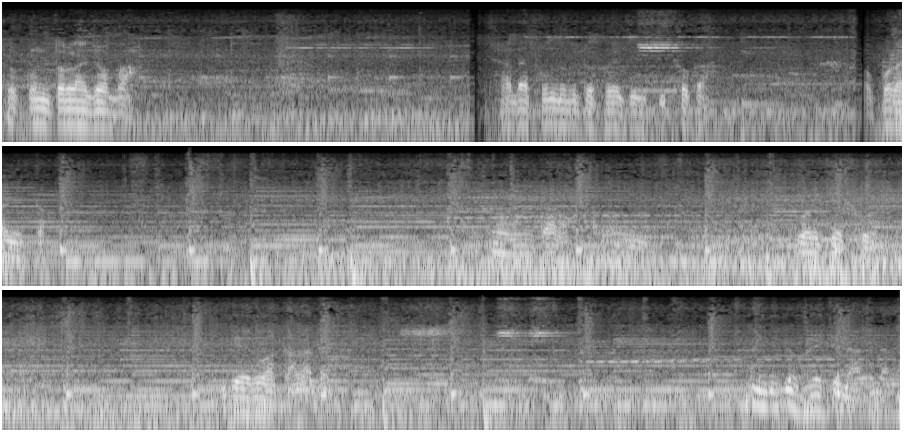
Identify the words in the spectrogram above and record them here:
শকুন্তলা জবা। সাদা ফুল দুটো হয়েছে কি থোকা অপরাজিতা। নমনতারা এবং গরিকে ফুল গেরুয়া কালারে এইদিকে হয়েছে ডালে ডালে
